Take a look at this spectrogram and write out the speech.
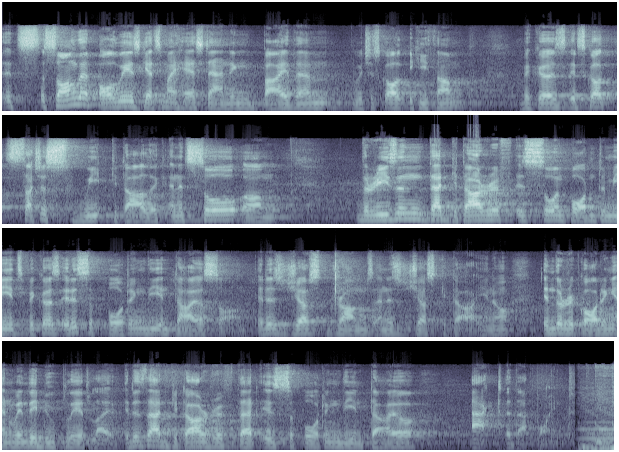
It's a song that always gets my hair standing by them, which is called Icky Thump because it's got such a sweet guitar lick and it's so um, the reason that guitar riff is so important to me it's because it is supporting the entire song. It is just drums and it's just guitar you know in the recording and when they do play it live. It is that guitar riff that is supporting the entire act at that point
